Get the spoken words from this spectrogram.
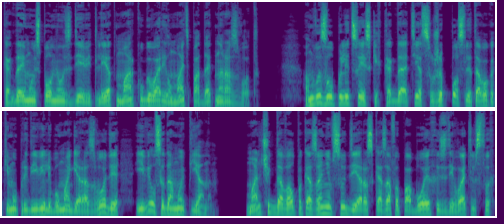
Когда ему исполнилось девять лет, Марк уговорил мать подать на развод. Он вызвал полицейских, когда отец, уже после того, как ему предъявили бумаги о разводе, явился домой пьяным. Мальчик давал показания в суде, рассказав о побоях, издевательствах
